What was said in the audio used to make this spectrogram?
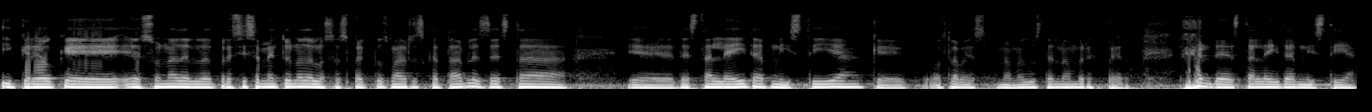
Y creo que es una de precisamente uno de los aspectos más rescatables de esta eh, de esta ley de amnistía, que otra vez no me gusta el nombre, pero de esta ley de amnistía.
